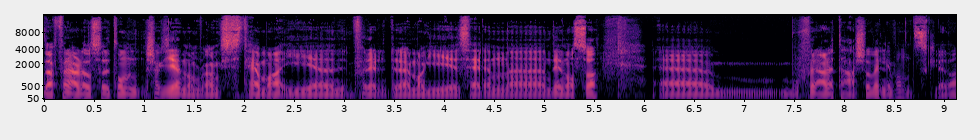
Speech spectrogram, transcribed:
Derfor er det også et sånn slags gjennomgangstema i uh, foreldremagiserien uh, din også. Hvorfor er dette her så veldig vanskelig, da?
